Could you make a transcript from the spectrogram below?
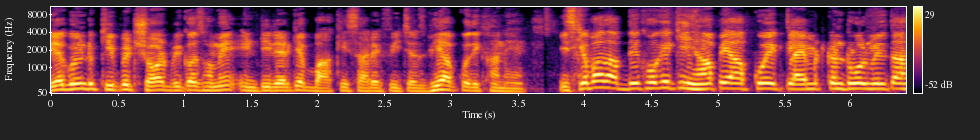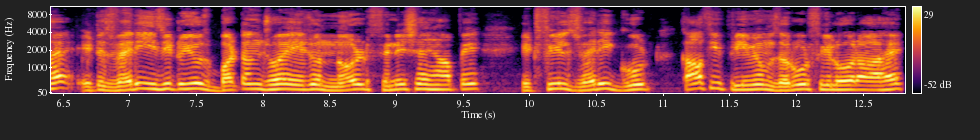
we are going to keep it short because हमें इंटीरियर के बाकी सारे फीचर्स भी आपको दिखाने हैं। इसके बाद आप देखोगे कि यहाँ पे आपको एक क्लाइमेट कंट्रोल मिलता है। It is very easy to use button जो है, ये जो नर्ड फिनिश है यहाँ पे इट फील्स वेरी गुड काफ़ी प्रीमियम ज़रूर फील हो रहा है।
